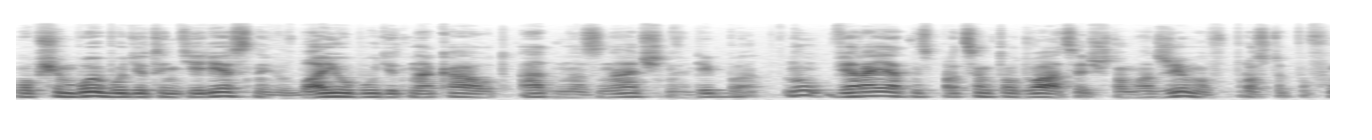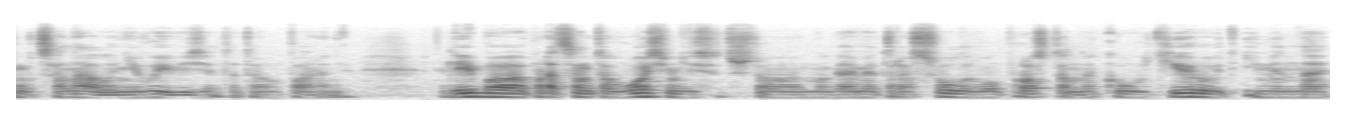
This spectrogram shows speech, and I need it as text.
В общем, бой будет интересный, в бою будет нокаут однозначно, либо, ну, вероятность процентов 20, что Маджимов просто по функционалу не вывезет этого парня, либо процентов 80, что Магомед Расул его просто нокаутирует, именно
